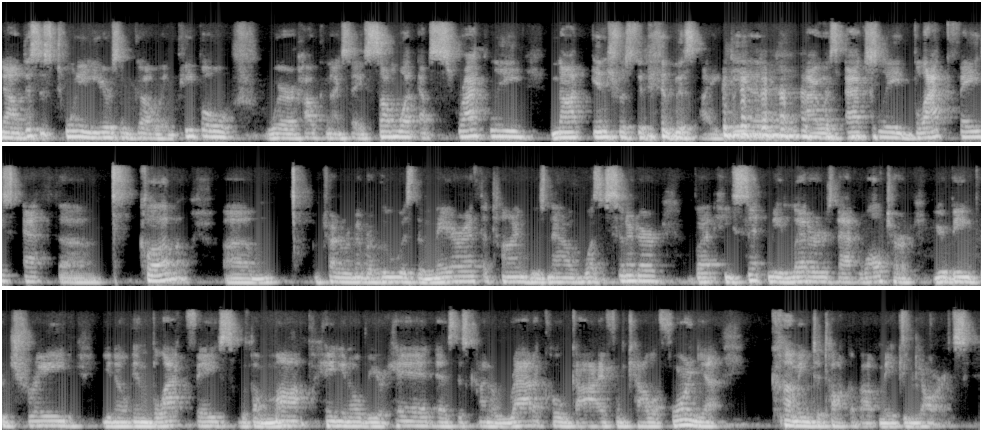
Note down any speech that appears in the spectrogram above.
Now, this is 20 years ago, and people were, how can I say, somewhat abstractly not interested in this idea. I was actually black faced at the club. Um, I'm trying to remember who was the mayor at the time, who's now was a senator, but he sent me letters that Walter, you're being portrayed, you know, in blackface with a mop hanging over your head as this kind of radical guy from California coming to talk about making yards.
